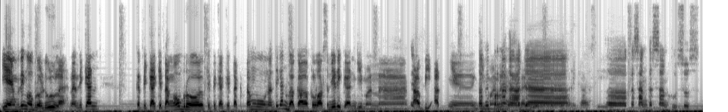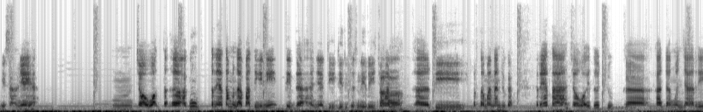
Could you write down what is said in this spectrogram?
Iya yang penting ngobrol dulu lah. Nanti kan ketika kita ngobrol, ketika kita ketemu, nanti kan bakal keluar sendiri kan gimana Eh, tabiatnya, tapi gimana pernah nggak ada. Eh, kesan-kesan khusus? Misalnya ya hmm, cowok eh, aku ternyata mendapati ini tidak hanya di diriku sendiri cuman Ah, eh, di pertemanan juga. Ternyata cowok itu juga kadang mencari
